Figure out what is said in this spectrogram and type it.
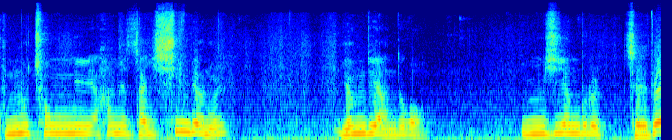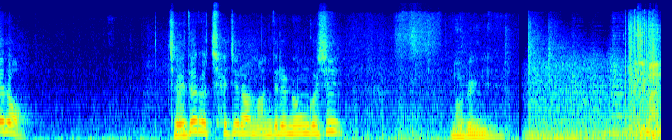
국무총리 하면서 자기 신변을 염두에 안 두고 임시정부를 제대로 제대로 체질화 만들어 놓은 것이 노백님이에요. 하지만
